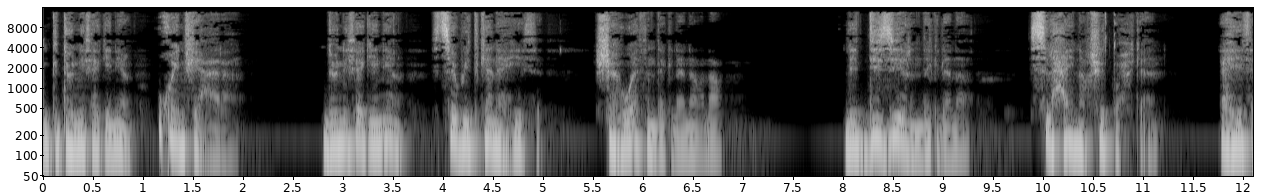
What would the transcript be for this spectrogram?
نقدو النثاكيني وخين في عارة دو النثاكيني تساوي كان هيث. شهوات نداك لنا غنا لي ديزير نداك لنا. سلحينا طوح كان. أهيث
